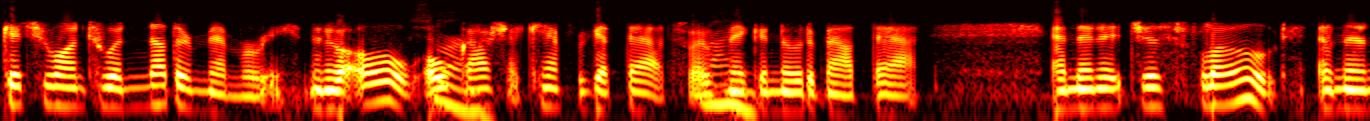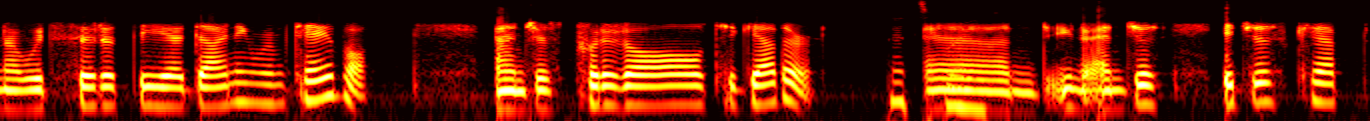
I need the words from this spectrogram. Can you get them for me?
get you onto another memory and go oh Sure. oh gosh i can't forget that so i would Right. make a note about that and then it just flowed and then i would sit at the uh, dining room table and just put it all together That's great. and you know and just it just kept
